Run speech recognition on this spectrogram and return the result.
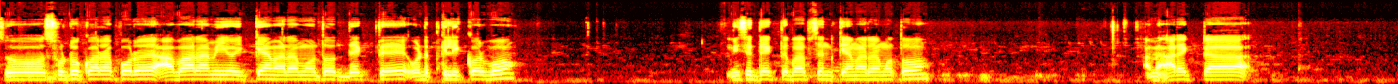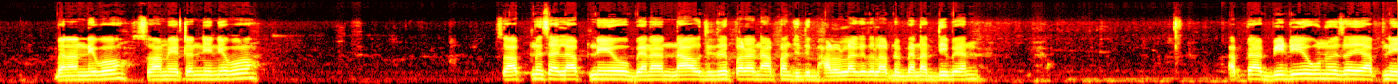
তো ছোট করার পরে আবার আমি ওই ক্যামেরার মতো দেখতে ওটা ক্লিক করব। নিচে দেখতে পাচ্ছেন ক্যামেরার মতো। আমি আরেকটা ব্যানার নেব সো আমি এটা নিয়ে নেব। সো আপনি চাইলে আপনিও ব্যানার নাও দিতে পারেন, আপনার যদি ভালো লাগে তাহলে আপনি ব্যানার দিবেন। আপনার ভিডিও অনুযায়ী আপনি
